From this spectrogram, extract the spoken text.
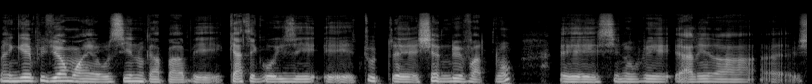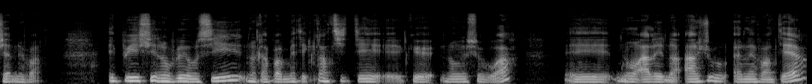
Mais il y a plusieurs moyens aussi, nous sommes capables de catégoriser toutes les chaînes de vente, et si nous voulons aller dans la euh, chaîne de vente. Et puis, si nous voulons aussi, nous sommes capables de mettre les quantités que nous recevons. Et nous allons dans Ajout un inventaire.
